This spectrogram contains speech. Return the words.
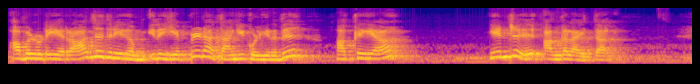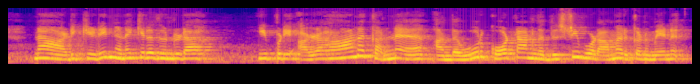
அவளுடைய ராஜதிரேகம் இதை எப்படிடா தாங்கிக் கொள்கிறது? அக்கையா? என்று அங்கலாய்த்தாள். நான் அடிக்கடி நினைக்கிறதுண்டுடா இப்படி அழகான கண்ணை அந்த ஊர் கோட்டானுங்க திருஷ்டி போடாம இருக்கணுமேனு.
